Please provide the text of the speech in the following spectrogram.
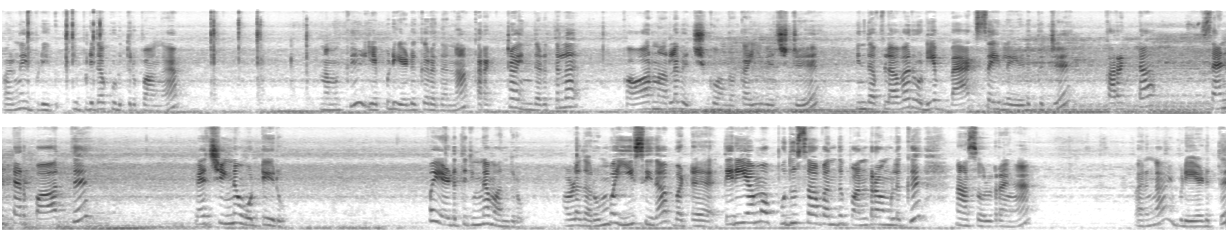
பாருங்கள் இப்படி இப்படி தான் கொடுத்துருப்பாங்க. நமக்கு எப்படி எடுக்கிறதுன்னா கரெக்டாக இந்த இடத்துல கார்னரில் வச்சுக்கோங்க. கை வச்சுட்டு இந்த ஃப்ளவருடைய பேக் சைடில் எடுத்துட்டு கரெக்டாக சென்டர் பார்த்து வச்சிங்கன்னா ஒட்டிடும் இப்போ எடுத்துட்டிங்கன்னா வந்துடும் அவ்வளோதான் ரொம்ப ஈஸி தான். பட்டு தெரியாமல் புதுசாக வந்து பண்ணுறவங்களுக்கு நான் சொல்கிறேங்க பாருங்க இப்படி எடுத்து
